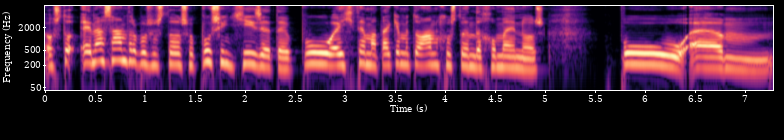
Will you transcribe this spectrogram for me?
ωστό, ένας άνθρωπος ωστόσο που συγχύζεται, που έχει θεματάκια με το άγχος του ενδεχομένως, που εμ,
